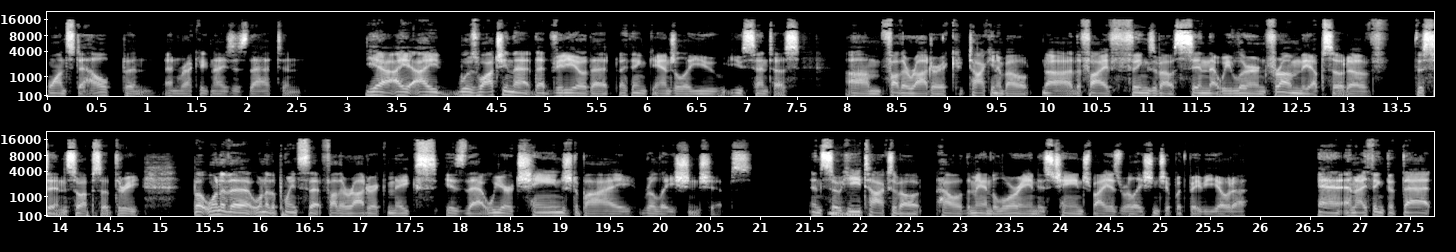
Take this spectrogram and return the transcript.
wants to help and and recognizes that and yeah i i was watching that that video that i think angela you you sent us um, Father Roderick talking about uh, the five things about sin that we learn from the episode of the sin, so episode three. But one of the one of the points that Father Roderick makes is that we are changed by relationships, and so mm-hmm. he talks about how the Mandalorian is changed by his relationship with Baby Yoda, and, and I think that that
